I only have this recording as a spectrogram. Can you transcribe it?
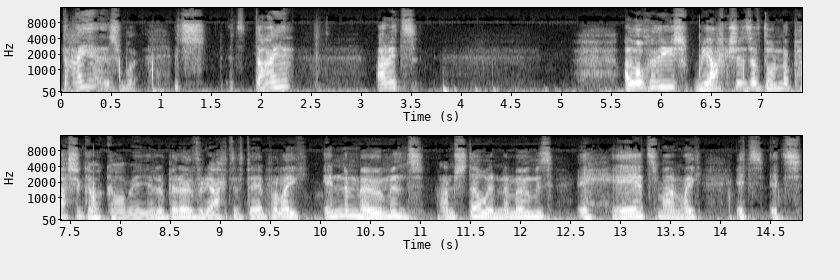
dire. It's, it's, it's dire. And it's I look at these reactions I've done in the past and go, God, mate, you're a bit overreactive there. But like in the moment, I'm still in the moment. It hurts, man. Like it's it's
